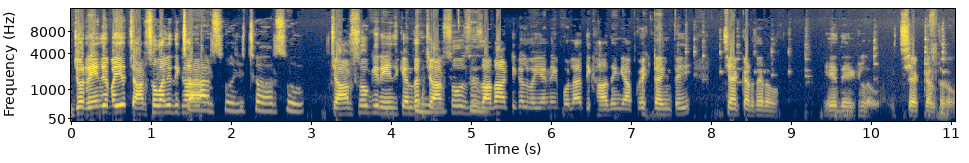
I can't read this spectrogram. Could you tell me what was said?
जो रेंज है भैया 400 वाली दिखा रहे हैं। 400 जी 400 400 की रेंज के अंदर हम्म, 400 से हम्म। ज़्यादा आर्टिकल भैया ने बोला दिखा देंगे आपको एक टाइम पे ही। चेक करते रहो। ये देख लो चेक करते रहो।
